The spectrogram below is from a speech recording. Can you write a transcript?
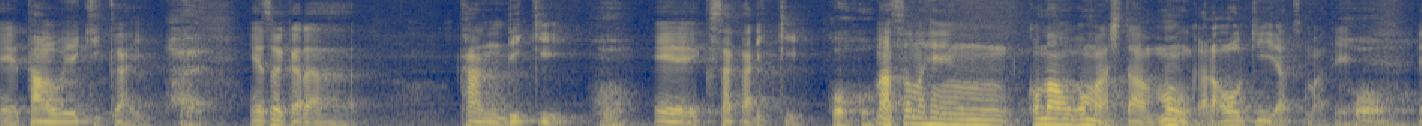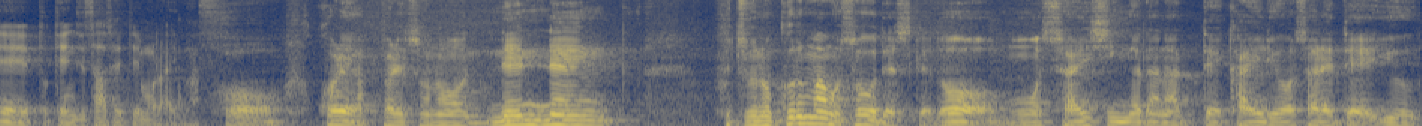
えー田植え機械、はい。えーそれから管理機えー草刈り機。まあ、その辺こまごましたもんから大きいやつまでほ、えー、と展示させてもらいます。これやっぱりその年々普通の車もそうですけどもう最新型になって改良されていう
